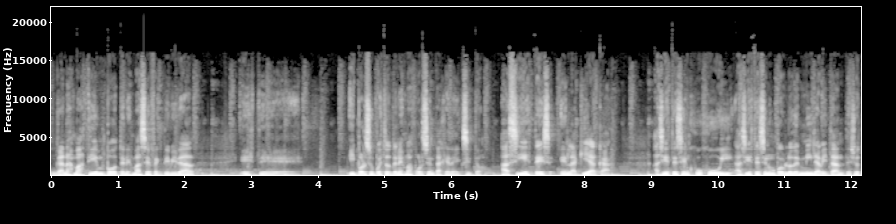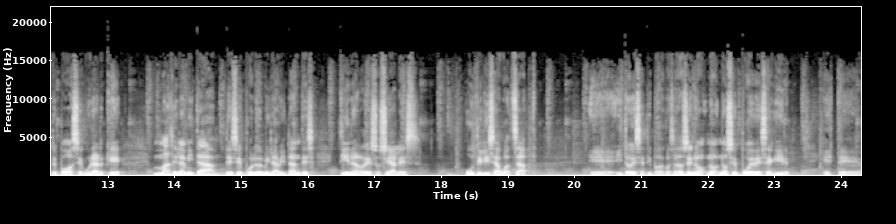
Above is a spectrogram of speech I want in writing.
ganas más tiempo, tenés más efectividad, este, y por supuesto tenés más porcentaje de éxito. Así estés en La Quiaca, así estés en Jujuy, así estés en un pueblo de mil habitantes. Yo te puedo asegurar que más de la mitad de ese pueblo de mil habitantes tiene redes sociales, utiliza WhatsApp eh, y todo ese tipo de cosas. Entonces no, no, se puede seguir este,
